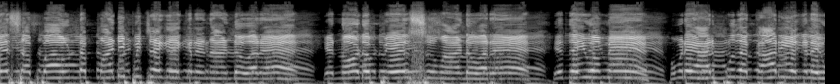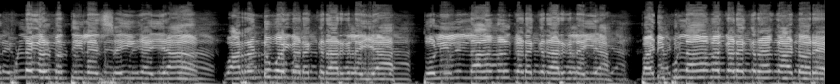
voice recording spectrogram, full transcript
ஏசப்பா உண்ட மடிப்பிச்ச கேட்கிறேன் ஆண்டவரே. என்னோடு பேசும் ஆண்டவரே. என் தெய்வமே உங்களுடைய அற்புத காரியங்களை பிள்ளைகள் மத்தியில செய்யுங்க ஐயா. வறண்டு போய் கிடக்கிறார்கள் ஐயா. தொழில் இல்லாமல் கிடக்கிறார்கள் ஐயா. படிப்பு இல்லாம கிடக்குறாங்க ஆண்டவரே.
